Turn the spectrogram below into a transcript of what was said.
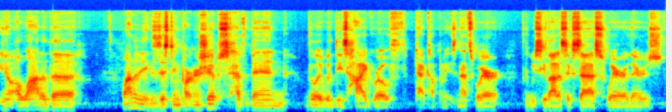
you know a lot of the a lot of the existing partnerships have been really with these high growth tech companies. And that's where I think we see a lot of success where there's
